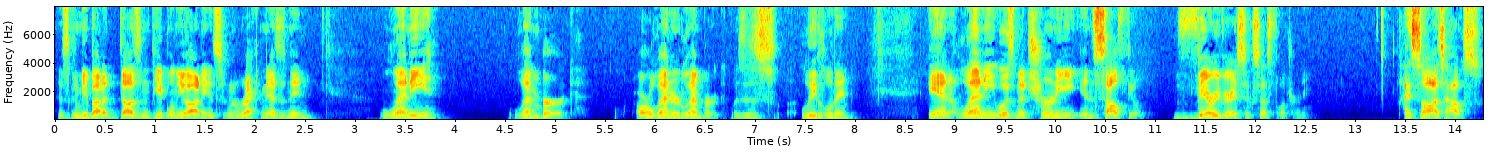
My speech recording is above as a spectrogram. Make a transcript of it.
There's going to be about a dozen people in the audience who are going to recognize the name Lenny Lemberg, or Leonard Lemberg was his legal name. And Lenny was an attorney in Southfield, very, very successful attorney. I saw his house.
